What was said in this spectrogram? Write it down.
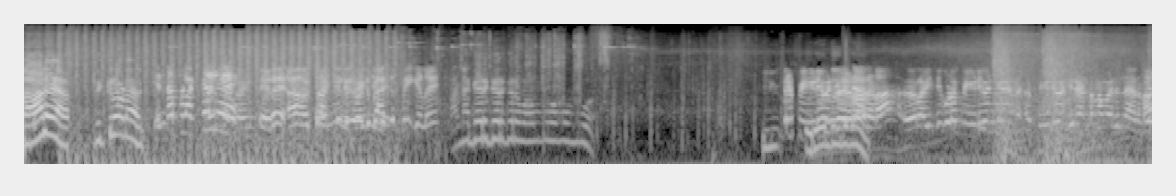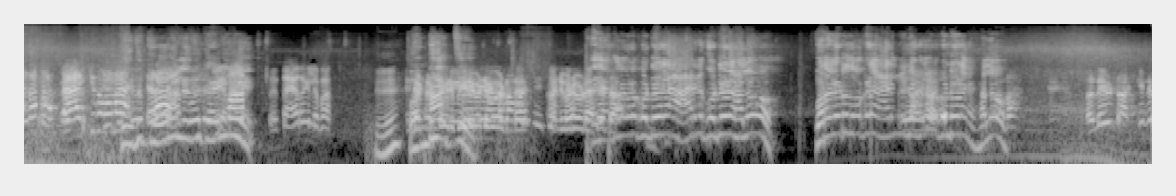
നാളെയാ വിക്രോടാ അണ്ണ കേറി കേറി കേറി. പോവാ വാ, ഇത് പോവില്ല ഇത് കഴിഞ്ഞ്? വണ്ടി കൊണ്ടുപോകാൻ ആരെ കൊണ്ടുപോകണം ഹലോ. പുറകിലോട്ട് നോക്കണേ. ആരെങ്കിലും ഞങ്ങളെ കൊണ്ടുപോകണേ ഹലോ. ട്രക്കിന്റെ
